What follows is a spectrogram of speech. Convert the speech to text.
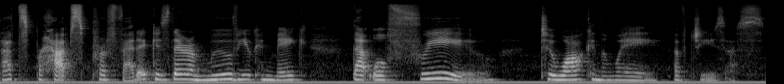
that's perhaps prophetic? Is there a move you can make that will free you to walk in the way of Jesus?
